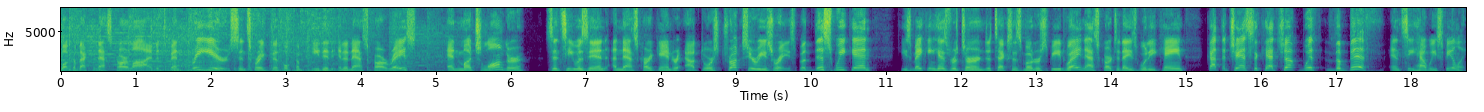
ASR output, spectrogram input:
Welcome back to NASCAR Live. It's been three years since Greg Biffle competed in a NASCAR race, and much longer since he was in a NASCAR Gander Outdoors Truck Series race. But this weekend, he's making his return to Texas Motor Speedway. NASCAR Today's Woody Cain got the chance to catch up with the Biff and see how he's feeling.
